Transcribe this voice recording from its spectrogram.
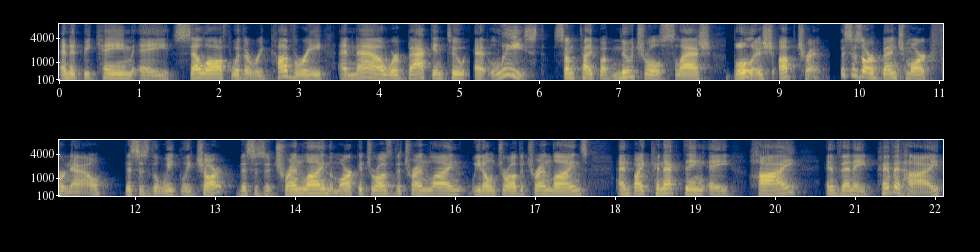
and it became a sell off with a recovery, and now we're back into at least some type of neutral slash bullish uptrend? This is our benchmark for now. This is the weekly chart. This is a trend line. The market draws the trend line. We don't draw the trend lines. And by connecting a high and then a pivot high,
